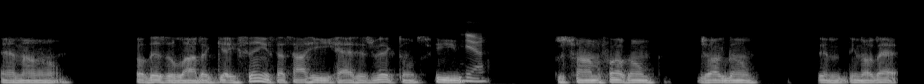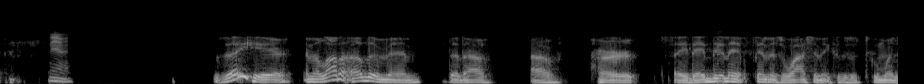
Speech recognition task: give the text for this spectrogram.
and um, so there's a lot of gay scenes. That's how he had his victims. He Yeah. was trying to fuck them, drug them, then you know that. Yeah. Zay here and a lot of other men that I've I've heard say they didn't finish watching it because there's too much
